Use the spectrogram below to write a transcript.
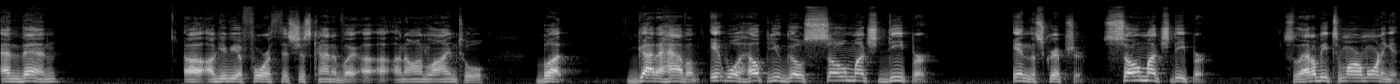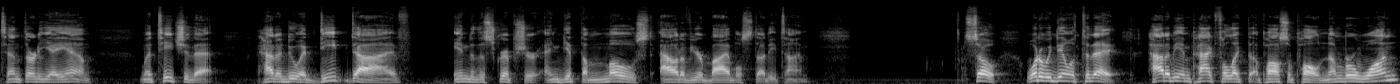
And then uh, I'll give you a fourth that's just kind of a, a, an online tool, but you got to have them. It will help you go so much deeper in the scripture, so much deeper. So that'll be tomorrow morning at 10:30 a.m. I'm going to teach you that how to do a deep dive into the scripture and get the most out of your Bible study time. So, what are we dealing with today? How to be impactful like the apostle Paul. Number 1,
